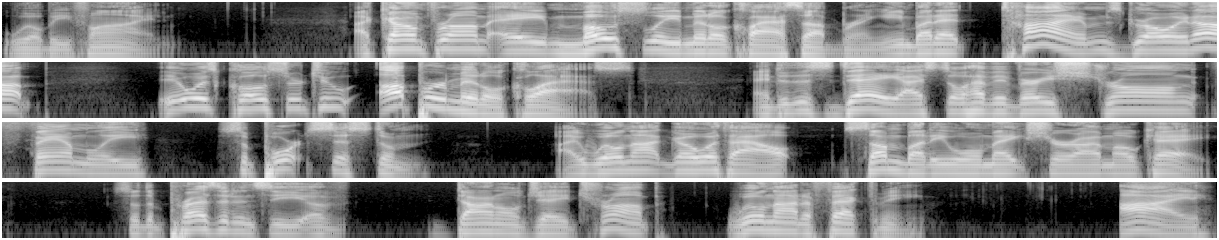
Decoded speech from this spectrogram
will be fine. I come from a mostly middle class upbringing, but at times growing up, it was closer to upper middle class. And to this day, I still have a very strong family support system. I will not go without. Somebody will make sure I'm okay. So the presidency of Donald J. Trump will not affect me. I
